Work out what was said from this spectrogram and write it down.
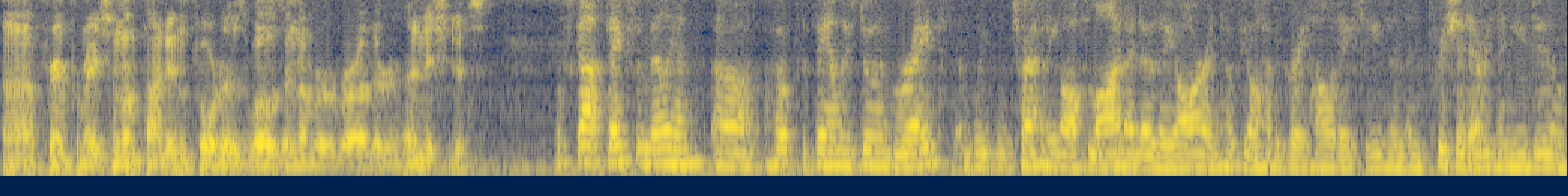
uh, for information on Find It in Florida as well as a number of our other initiatives. Well, Scott, thanks a million. Uh, I hope the family's doing great. We were chatting offline. I know they are, and hope you all have a great holiday season and appreciate everything you do.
